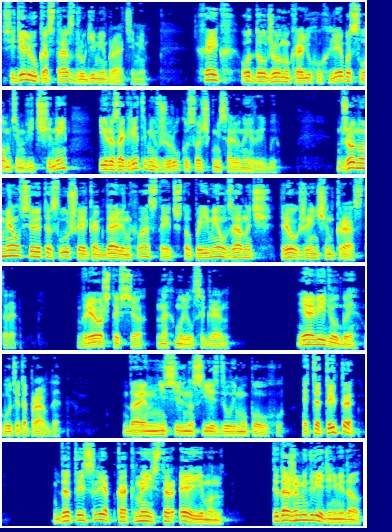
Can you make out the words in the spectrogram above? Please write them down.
сидели у костра с другими братьями. Хейк отдал Джону краюху хлеба с ломтем ветчины и разогретыми в жиру кусочками соленой рыбы. Джон умял все это, слушая, как Давин хвастает, что поимел за ночь трех женщин Крастера. «Врешь ты все», — нахмурился Грен. «Я видел бы, будь это правда». Дайан не сильно съездил ему по уху. «Это ты-то?» «Да ты слеп, как мейстер Эйемон. Ты даже медведя не видал».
